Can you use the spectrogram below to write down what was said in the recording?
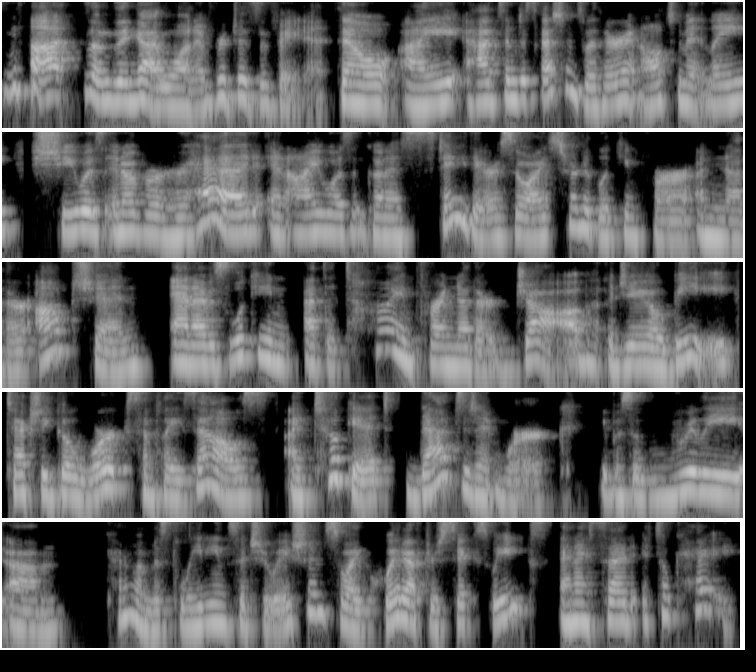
not something I want to participate in. So I had some discussions with her and ultimately she was in over her head and I wasn't going to stay there. So I started looking for another option. And I was looking at the time for another job, a job to actually go work someplace else. I took it, that didn't work. It was a really um, kind of a misleading situation. So I quit after six weeks and I said, it's okay.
